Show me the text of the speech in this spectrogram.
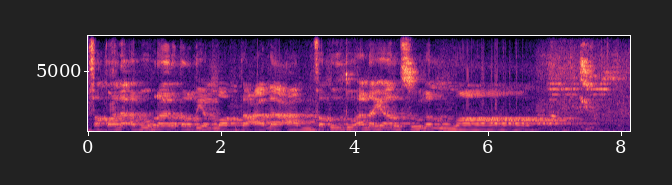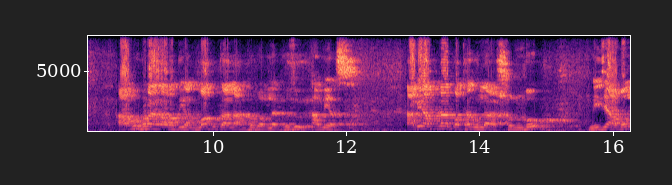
فقال أبو هريرة رضي الله تعالى عنه فقلت أنا يا رسول الله আবু হুরায়রা রাদিয়াল্লাহু তাআলা আনহু বললেন হুজুর আমি আছি আমি আপনার কথাগুলা শুনবো নিজে আমল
